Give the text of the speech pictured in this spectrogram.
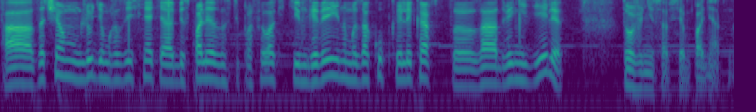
А зачем людям разъяснять о бесполезности профилактики инговеином и закупкой лекарств за две недели, тоже не совсем понятно.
